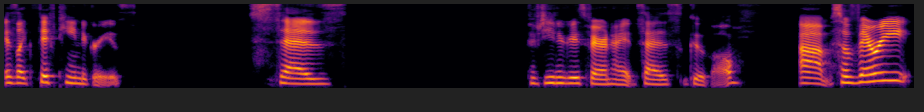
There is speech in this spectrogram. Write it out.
is like 15 degrees. Says 15 degrees Fahrenheit, says Google. Um, so very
